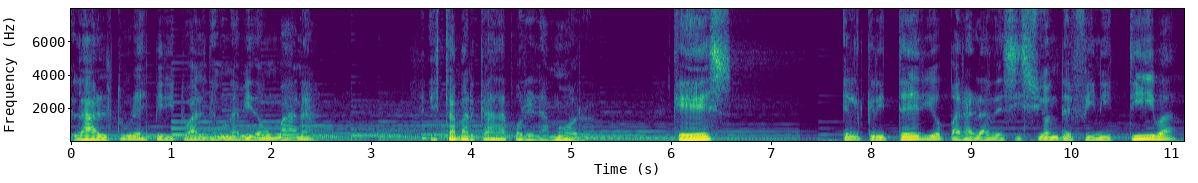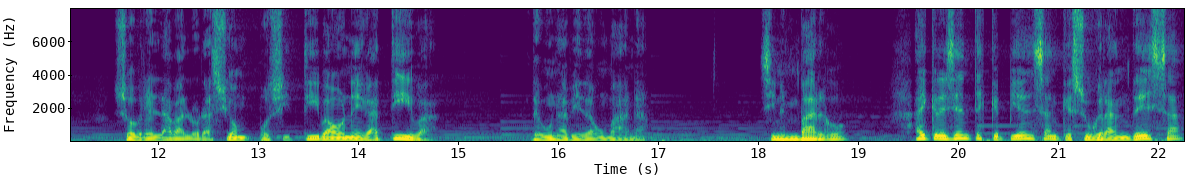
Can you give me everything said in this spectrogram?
La altura espiritual de una vida humana está marcada por el amor, que es el criterio para la decisión definitiva sobre la valoración positiva o negativa de una vida humana. Sin embargo, hay creyentes que piensan que su grandeza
